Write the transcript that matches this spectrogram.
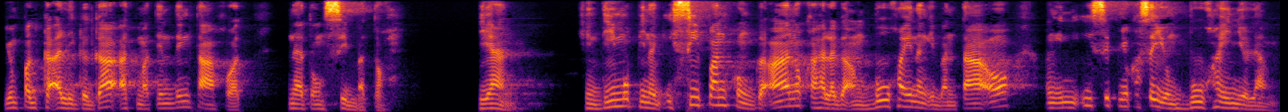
yung pagkaaligaga at matinding takot na itong si Bato. Yan. Hindi mo pinag-isipan kung gaano kahalaga ang buhay ng ibang tao. Ang iniisip nyo kasi yung buhay nyo lang.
